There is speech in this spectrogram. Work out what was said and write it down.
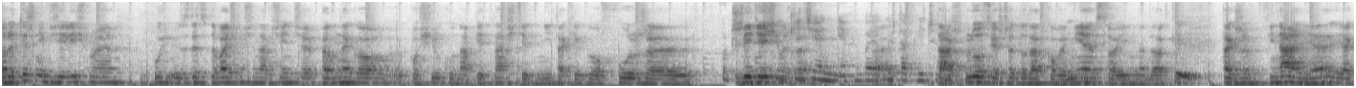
Teoretycznie wzięliśmy, zdecydowaliśmy się na wzięcie pełnego posiłku na 15 dni, takiego full, że trzy wiedzieliśmy, posiłki że- dziennie, chyba jakoś tak liczyliśmy. tak, plus jeszcze dodatkowe mięso i inne dodatki. Także finalnie, jak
